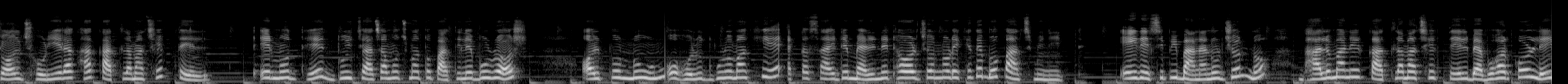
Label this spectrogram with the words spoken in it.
জল ঝরিয়ে রাখা কাতলা মাছের তেল। এর মধ্যে দুই চা চামচ মতো পাতিলেবুর রস, অল্প নুন ও হলুদ গুঁড়ো মাখিয়ে একটা সাইডে ম্যারিনেট হওয়ার জন্য রেখে দেব পাঁচ মিনিট। এই রেসিপি বানানোর জন্য ভালো মানের কাতলা মাছের তেল ব্যবহার করলেই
